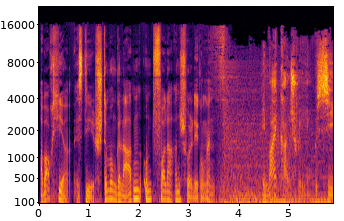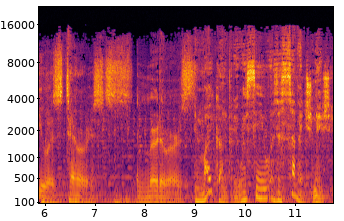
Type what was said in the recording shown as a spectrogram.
Aber auch hier ist die Stimmung geladen und voller Anschuldigungen. In my country, we see you as terrorists and murderers. In my country, we see you as a savage nation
